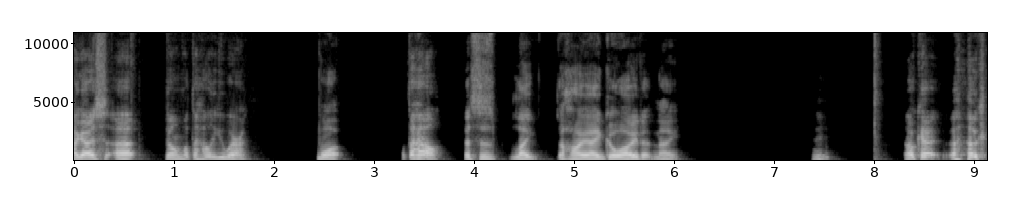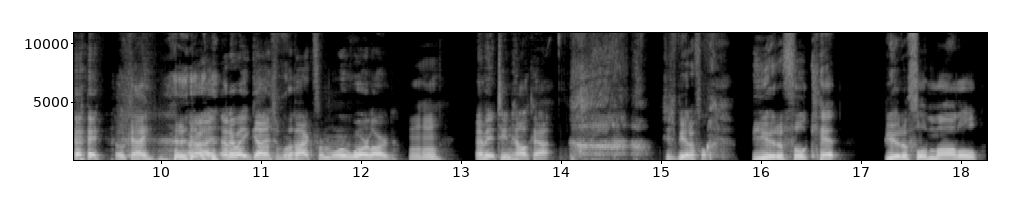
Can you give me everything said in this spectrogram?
Hi guys, uh, John, what the hell are you wearing? What? What the hell? This is like the how I go out at night. Okay, okay. Okay. All right. Anyway, guys, we're that. back for more Warlord hmm M18 Hellcat. She's beautiful. Beautiful kit, beautiful model,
